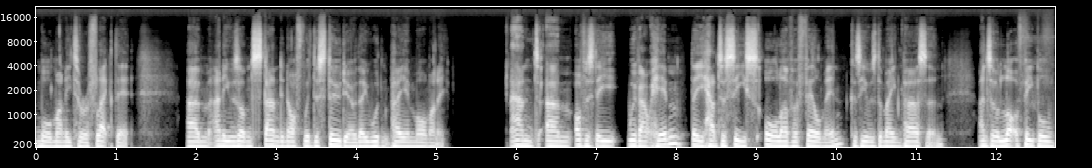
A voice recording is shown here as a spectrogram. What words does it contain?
more money to reflect it. Um, and he was on standing off with the studio; they wouldn't pay him more money. And um, obviously, without him, they had to cease all other filming because he was the main person. And so a lot of people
